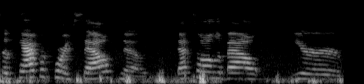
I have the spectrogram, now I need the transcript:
So Capricorn South Node, that's all about your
